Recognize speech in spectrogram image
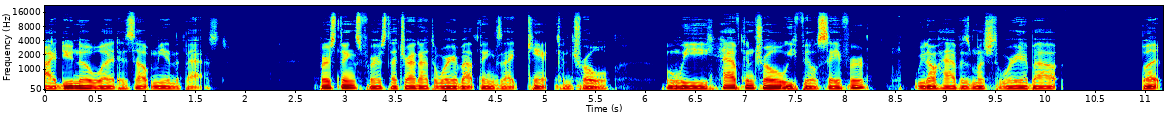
I do know what has helped me in the past. First things first, I try not to worry about things I can't control. When we have control, we feel safer. We don't have as much to worry about. But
